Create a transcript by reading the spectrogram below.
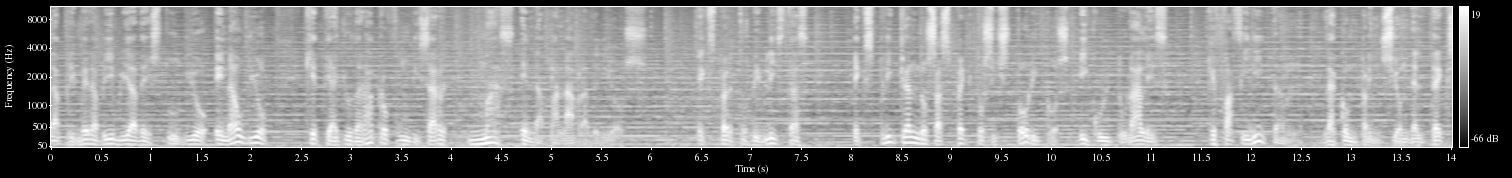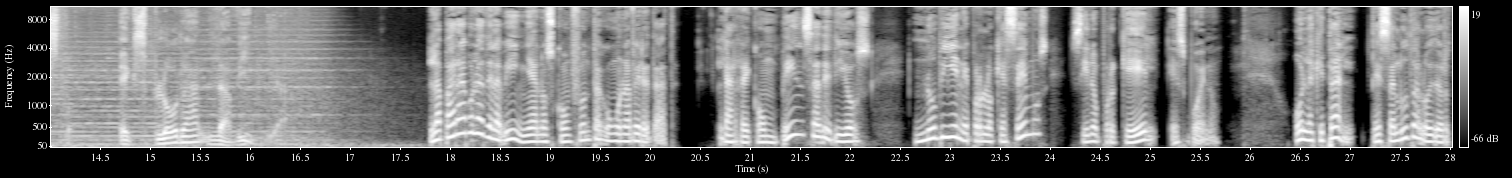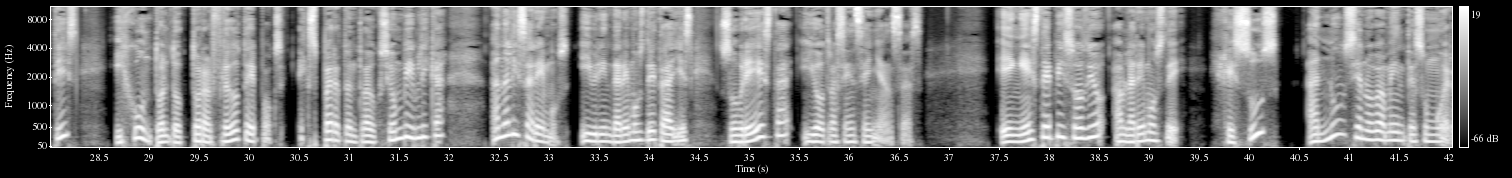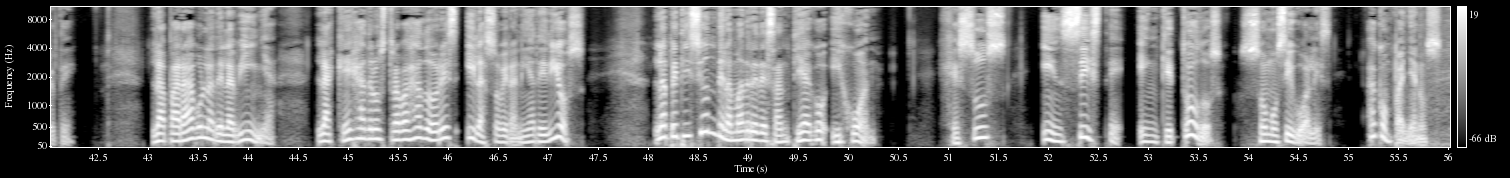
la primera Biblia de estudio en audio que te ayudará a profundizar más en la palabra de Dios. Expertos biblistas explican los aspectos históricos y culturales que facilitan la comprensión del texto. Explora la Biblia. La parábola de la viña nos confronta con una verdad. La recompensa de Dios no viene por lo que hacemos, sino porque Él es bueno. Hola, ¿qué tal? Te saluda Lloyd Ortiz y junto al doctor Alfredo Tepox, experto en traducción bíblica, analizaremos y brindaremos detalles sobre esta y otras enseñanzas. En este episodio hablaremos de Jesús anuncia nuevamente su muerte, la parábola de la viña, la queja de los trabajadores y la soberanía de Dios, la petición de la madre de Santiago y Juan. Jesús insiste en que todos somos iguales. Acompáñanos.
